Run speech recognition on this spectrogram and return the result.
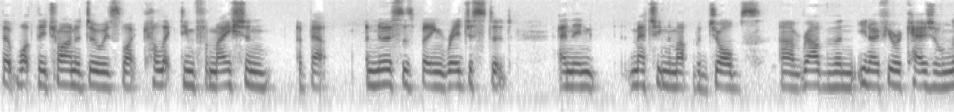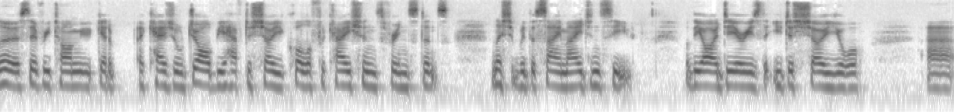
But what they're trying to do is like collect information about nurses being registered, and then matching them up with jobs uh, rather than, you know, if you're a casual nurse, every time you get a, a, casual job, you have to show your qualifications, for instance, unless you're with the same agency. Well, the idea is that you just show your, uh,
